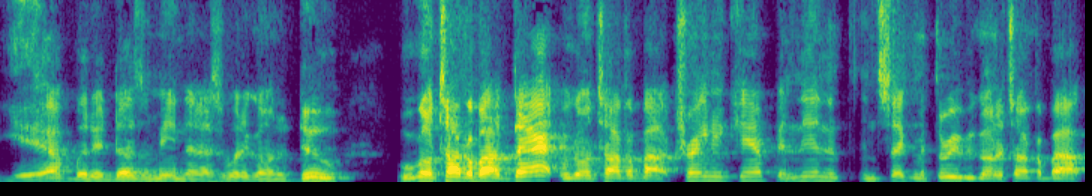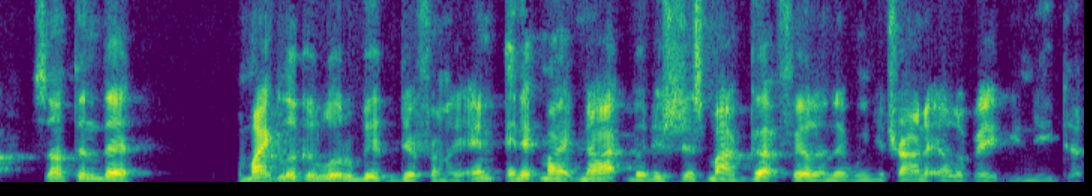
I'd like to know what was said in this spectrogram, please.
Yeah, but it doesn't mean that that's what they're going to do. We're going to talk about that. We're going to talk about training camp. And then in segment three, we're going to talk about something that might look a little bit differently. And, and it might not, but it's just my gut feeling that when you're trying to elevate, you need to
